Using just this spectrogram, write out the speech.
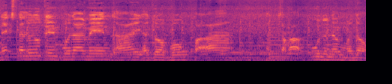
Next na lulutuin po namin ay adobong paa at saka ulo ng manok.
